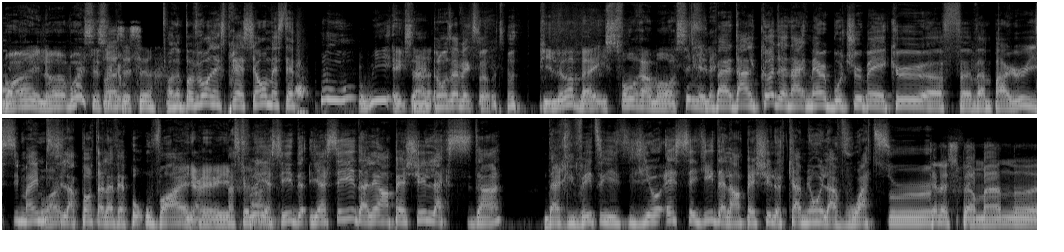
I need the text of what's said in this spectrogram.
Ouais, là, ouais, c'est ça. Ouais, comme- c'est ça. On n'a pas vu mon expression, mais c'était. Oui, exact. Allons-y avec ça. Puis là, ben, ils se font ramasser, mais là, Ben, dans le cas de Nightmare Butcher Baker of Vampire, ici, même Ouais. si la porte, elle avait pas ouvert. Il y aurait rien Parce que là, a il a essayé d'aller empêcher l'accident d'arriver. Il a essayé d'aller empêcher le camion et la voiture. Tel un Superman. là, euh,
